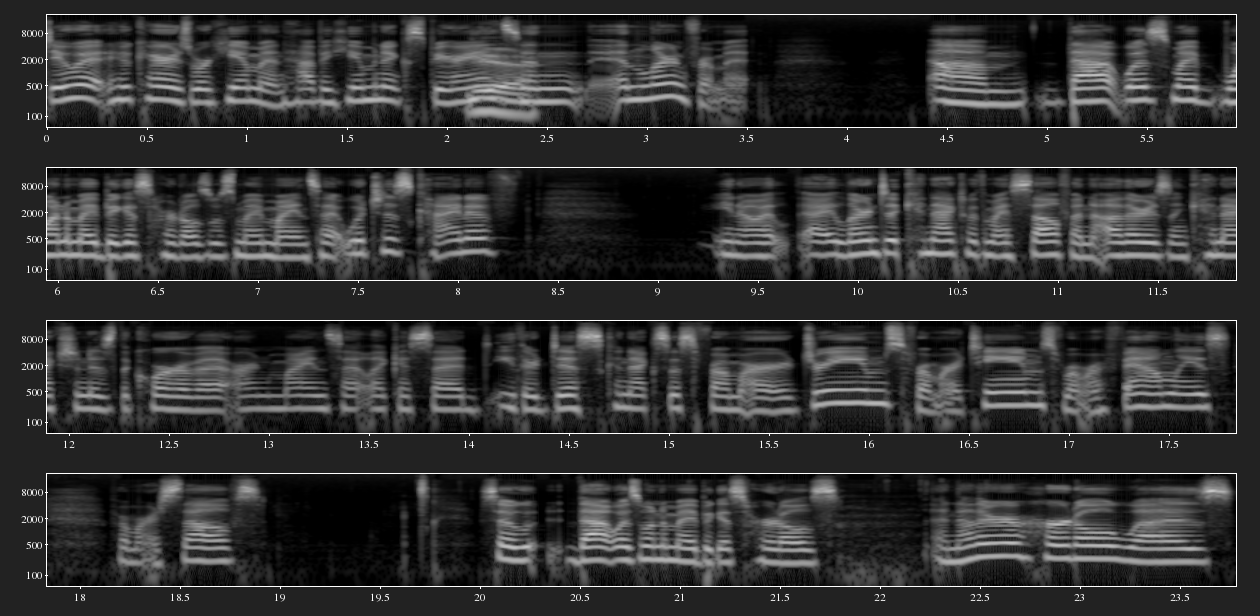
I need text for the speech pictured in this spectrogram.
do it. Who cares? We're human. Have a human experience Yeah. and, and learn from it. Um, that was my one of my biggest hurdles was my mindset, which is kind of you know, I, I learned to connect with myself and others, and connection is the core of it. Our mindset, like I said, either disconnects us from our dreams, from our teams, from our families, from ourselves. So that was one of my biggest hurdles. Another hurdle was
